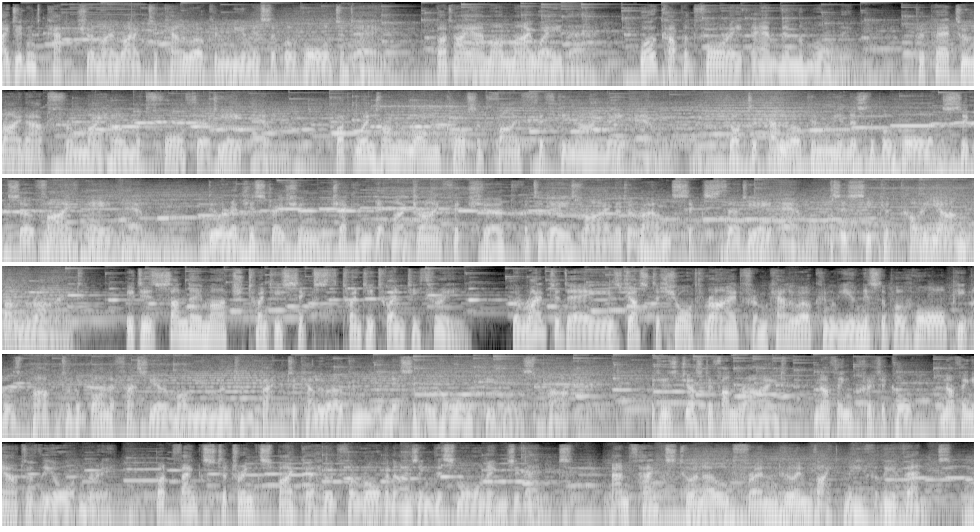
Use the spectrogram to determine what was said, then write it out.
I didn't capture my ride to Caloocan Municipal Hall today. But I am on my way there. Woke up at 4 am in the morning. Prepared to ride out from my home at 4.30 am. But went on a wrong course at 5.59 am. Got to Caloocan Municipal Hall at 6.05 am do a registration check and get my dry fit shirt for today's ride at around 6.30am. This is Secret Collar Yarn Fun Ride. It is Sunday, March 26, 2023. The ride today is just a short ride from Caloocan Municipal Hall People's Park to the Bonifacio Monument and back to Caloocan Municipal Hall People's Park. It is just a fun ride, nothing critical, nothing out of the ordinary. But thanks to Trink Spikerhood for organizing this morning's event. And thanks to an old friend who invite me for the event.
